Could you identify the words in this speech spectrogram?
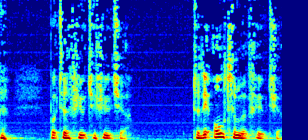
but to the future future, to the ultimate future.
